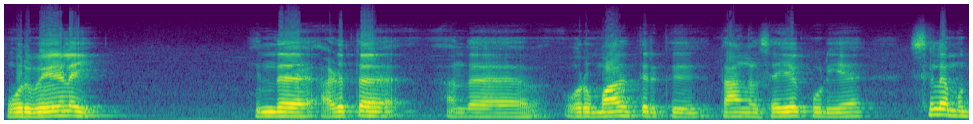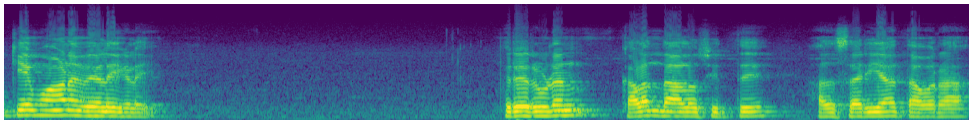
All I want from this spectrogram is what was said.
ஒருவேளை இந்த அடுத்த அந்த ஒரு மாதத்திற்கு தாங்கள் செய்யக்கூடிய சில முக்கியமான வேலைகளை பிறருடன் கலந்து ஆலோசித்து அது சரியா தவறா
